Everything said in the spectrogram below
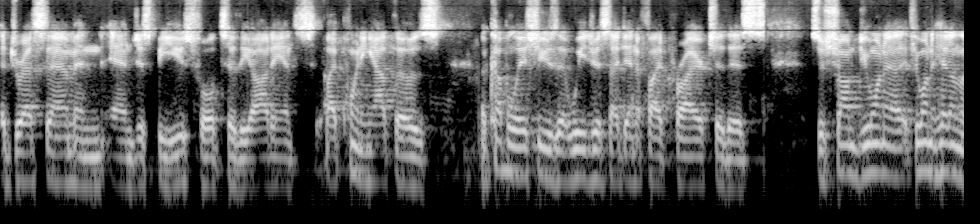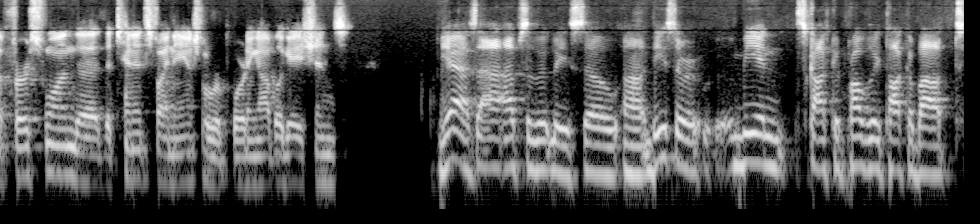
address them and and just be useful to the audience by pointing out those a couple issues that we just identified prior to this so, Sean, do you want to, if you want to hit on the first one, the the tenant's financial reporting obligations? Yes, absolutely. So uh, these are me and Scott could probably talk about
